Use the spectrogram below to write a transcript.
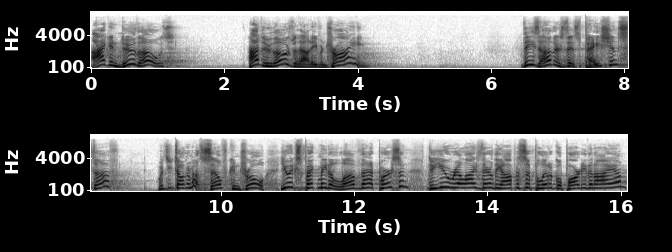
I can do those. I do those without even trying. These others, this patience stuff, what's he talking about? Self control. You expect me to love that person? Do you realize they're the opposite political party than I am?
